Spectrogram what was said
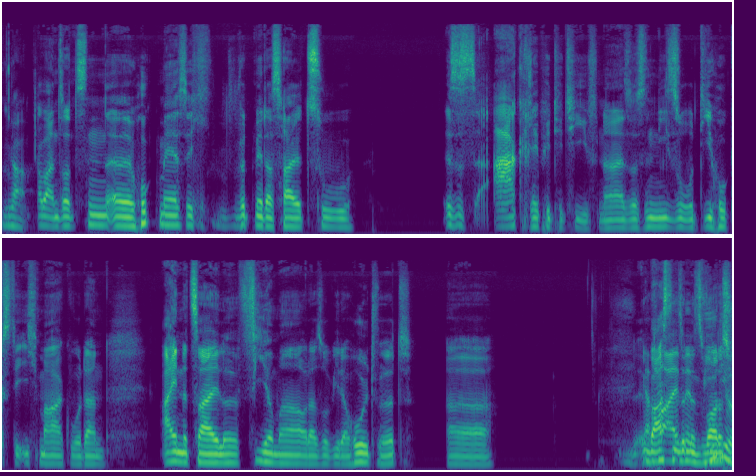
Ja. Aber ansonsten, äh, hookmäßig wird mir das halt zu. Es ist arg repetitiv, ne? Also es sind nie so die Hooks, die ich mag, wo dann eine Zeile viermal oder so wiederholt wird. Äh, Im Ja, wahrsten Sinne des Wortes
